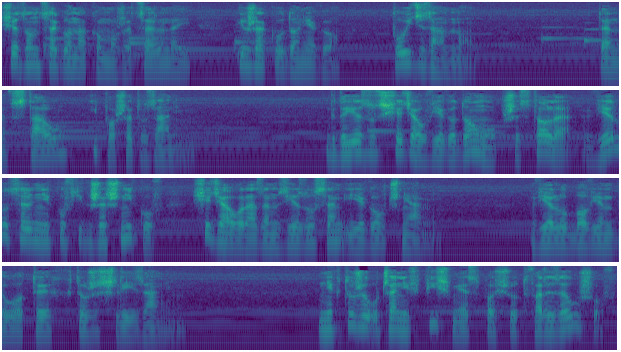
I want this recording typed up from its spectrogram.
siedzącego na komorze celnej i rzekł do niego: Pójdź za mną. Ten wstał i poszedł za nim. Gdy Jezus siedział w jego domu przy stole, wielu celników i grzeszników siedziało razem z Jezusem i jego uczniami. Wielu bowiem było tych, którzy szli za nim. Niektórzy uczeni w piśmie spośród faryzeuszów,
